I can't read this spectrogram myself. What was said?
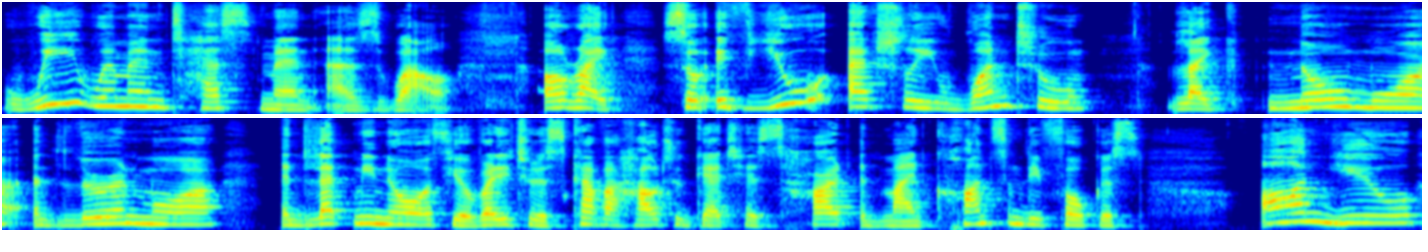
we women test men as well. All right. So if you actually want to like know more and learn more and let me know if you're ready to discover how to get his heart and mind constantly focused on you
